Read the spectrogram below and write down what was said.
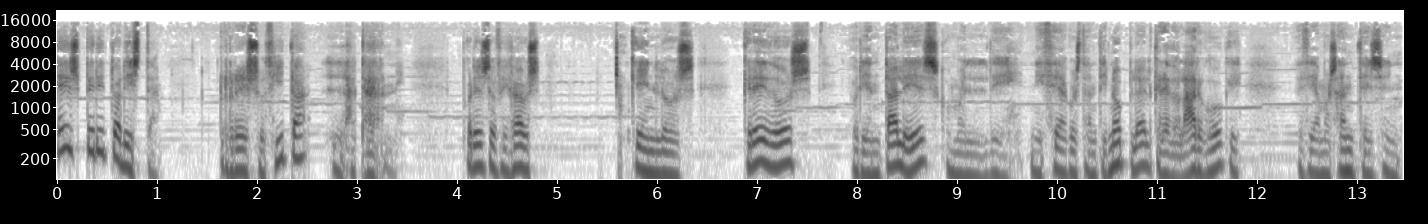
espiritualista, resucita la carne. Por eso, fijaos que en los credos orientales, como el de Nicea-Constantinopla, el credo largo, que decíamos antes en,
